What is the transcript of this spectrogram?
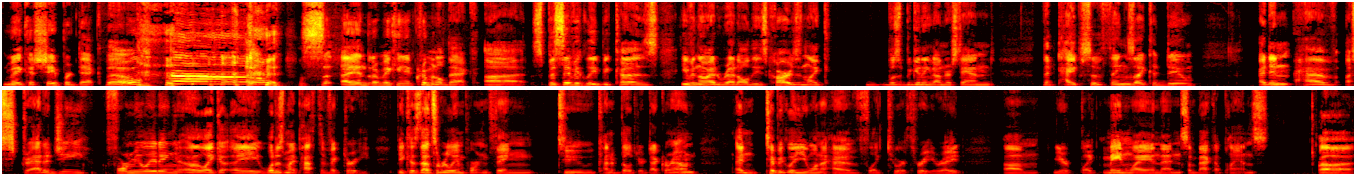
make a shaper deck though. so I ended up making a criminal deck, uh, specifically because even though I'd read all these cards and like was beginning to understand the types of things I could do, I didn't have a strategy formulating, uh, like a, what is my path to victory, because that's a really important thing to kind of build your deck around. And typically, you want to have like two or three, right? Um, your like main way, and then some backup plans. Uh,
